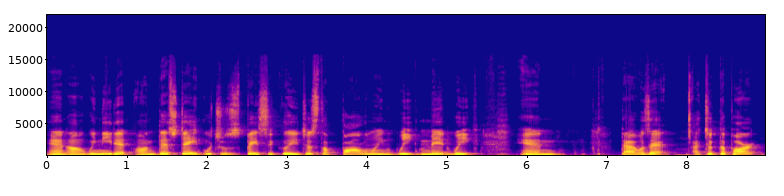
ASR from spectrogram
And uh, we need it on this date, which was basically just the following week, midweek. And that was it. I took the part.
